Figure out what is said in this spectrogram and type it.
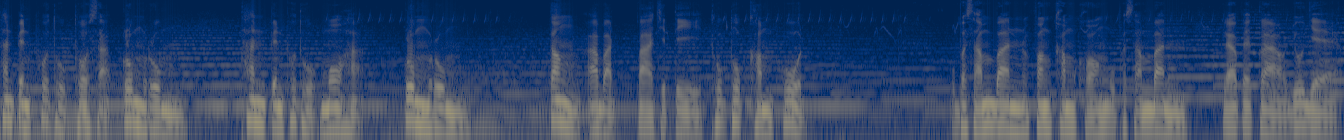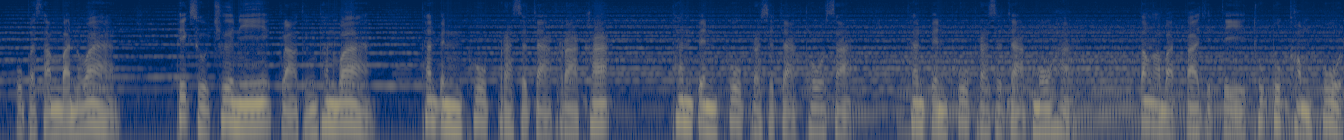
ท่านเป็นผู้ถูกโทสะกลุ่มรุม ท่านเป็นผู้ถูกโมหะ กลุ่มรุม ต้องอาบัติปาจิตตีทุกๆคำพูด อุปสัมบันฟังคำของอุปสัมบัน แล้วไปกล่าวยุแย่อุปสัมบันว่า ภิกษุชื่อนี้กล่าวถึงท่านว่า ท่านเป็นผู้ปราศจากราคะ ท่านเป็นผู้ปราศจากโทสะท่านเป็นผู้ปราศจากโมหะ ต้องอบัติปาจิตตีทุกๆคำพูด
